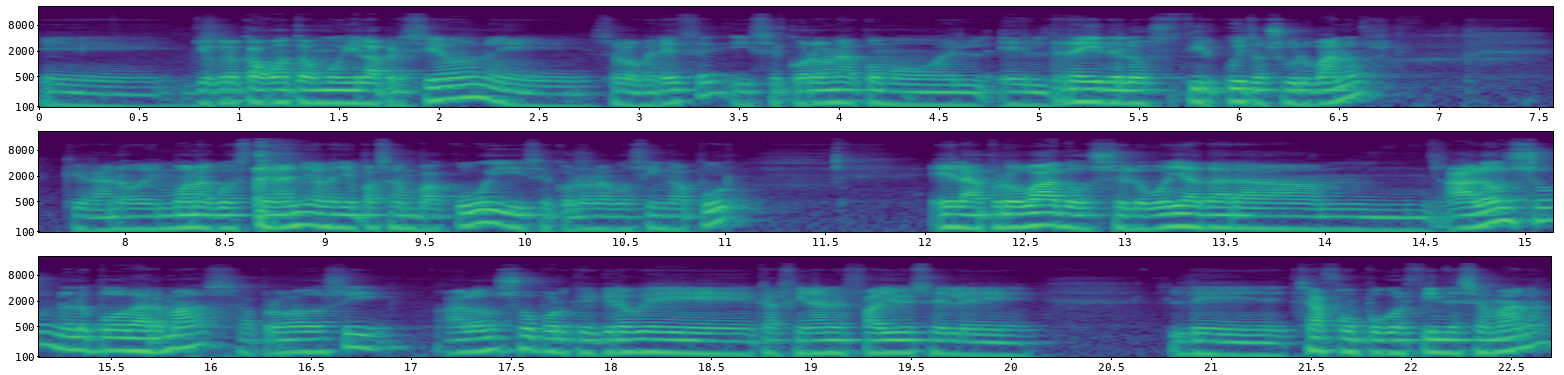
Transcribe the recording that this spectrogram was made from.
Eh, yo creo que ha aguantado muy bien la presión, eh, se lo merece y se corona como el, el rey de los circuitos urbanos que ganó en Mónaco este año, el año pasado en Bakú y se corona con Singapur. El aprobado se lo voy a dar a, Alonso, no le puedo dar más, aprobado sí, Alonso porque creo que, al final el fallo ese le, le chafa un poco el fin de semana.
